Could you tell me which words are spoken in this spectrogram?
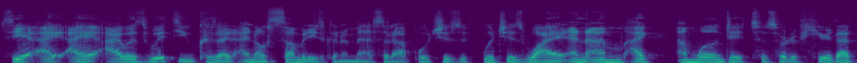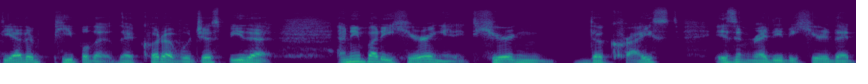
See, I I, I was with you because I, I know somebody's going to mess it up, which is which is why, and I'm I, I'm willing to to sort of hear that. The other people that that could have would just be that anybody hearing it, hearing the Christ, isn't ready to hear that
